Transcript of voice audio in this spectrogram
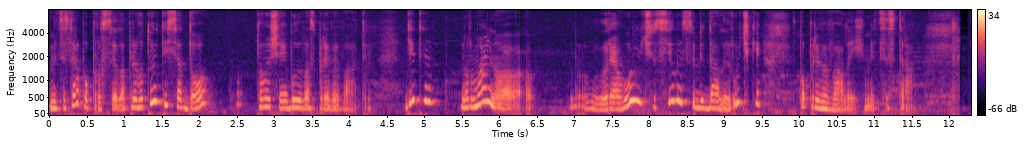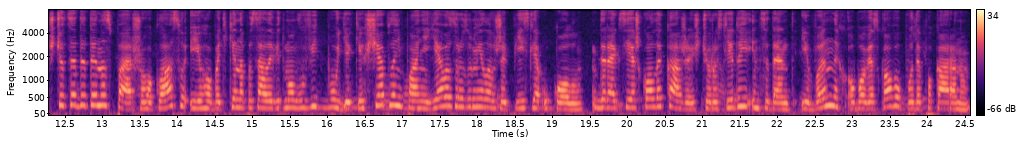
Медсестра попросила, приготуйтеся до того, що я буду вас прививати. Діти нормально е, реагуючи, сіли собі, дали ручки, попрививала їх медсестра. Що це дитина з першого класу і його батьки написали відмову від будь-яких щеплень, пані Єва зрозуміла вже після уколу. Дирекція школи каже, що розслідує інцидент і винних обов'язково буде покарано.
